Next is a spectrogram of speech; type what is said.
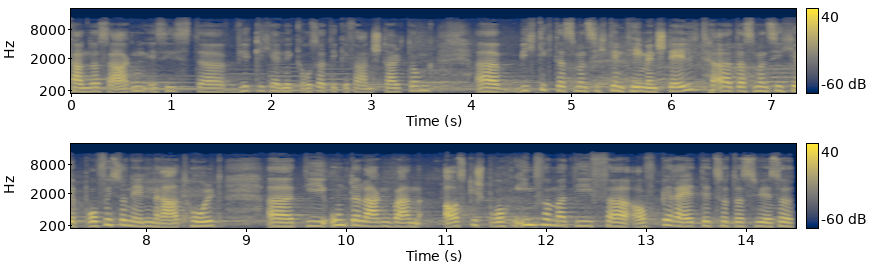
kann nur sagen, es ist äh, wirklich eine großartige Veranstaltung. Äh, wichtig, dass man sich den Themen stellt, äh, dass man sich hier professionellen Rat holt. Äh, die Unterlagen waren ausgesprochen informativ äh, aufbereitet, sodass wir also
